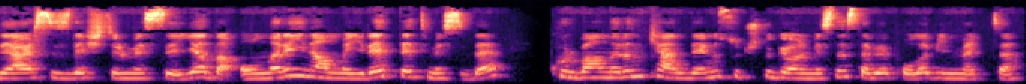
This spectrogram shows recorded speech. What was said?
değersizleştirmesi ya da onlara inanmayı reddetmesi de kurbanların kendilerini suçlu görmesine sebep olabilmekte.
